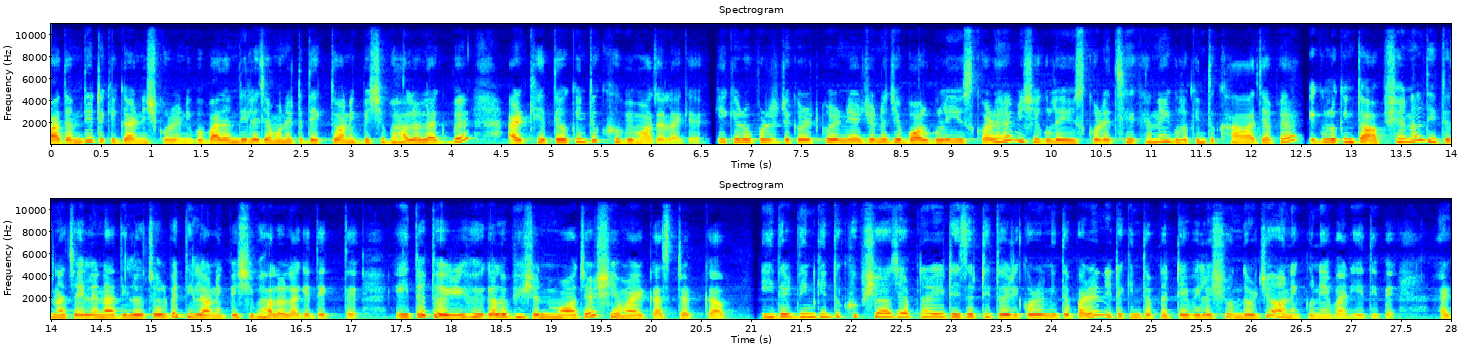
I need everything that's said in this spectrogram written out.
বাদাম দিয়ে এটাকে গার্নিশ করে নিব। বাদাম দিলে যেমন এটা দেখতে অনেক বেশি ভালো লাগবে আর খেতেও কিন্তু খুবই মজা লাগে। কেকের উপরে ডেকোরেট করে নেওয়ার জন্য যে বলগুলো ইউজ করা হয়, আমি সেগুলো ইউজ করেছি এখানে, এগুলো কিন্তু খাওয়া যাবে। এগুলো কিন্তু অপশনাল দিতে না চাইলে না দিলেও চলবে, দিলে অনেক বেশি ভালো লাগে দেখতে। এই তো তৈরি হয়ে গেল ভীষণ মজার সেমাইয়ের কাস্টার্ড কাপ ঈদের দিন কিন্তু খুব সহজে আপনারা এই ডেজার্টটি তৈরি করে নিতে পারেন। এটা কিন্তু আপনার টেবিলের সৌন্দর্য অনেক গুণে বাড়িয়ে দিবে। আর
